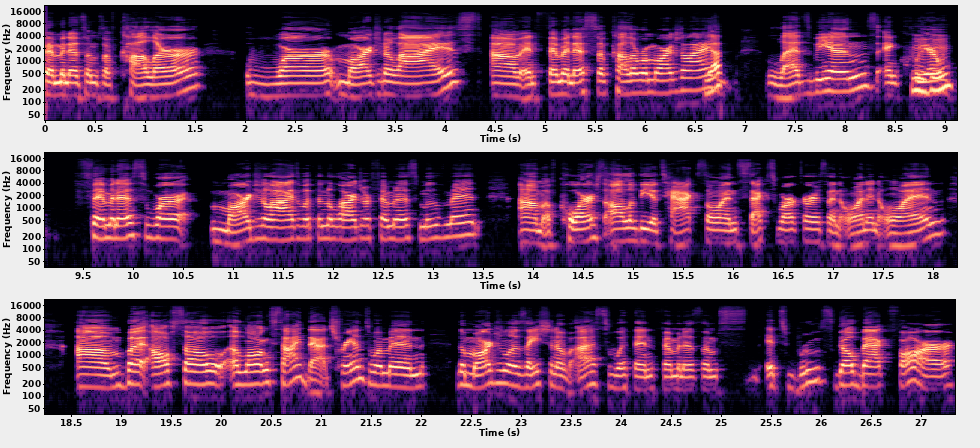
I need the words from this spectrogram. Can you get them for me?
feminisms of color were marginalized um and feminists of color were marginalized. Yep. Lesbians and queer Mhm. feminists were marginalized within the larger feminist movement. Um, of course, all of the attacks on sex workers and on and on. Um, but also alongside that, trans women, the marginalization of us within feminism, its roots go back far.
